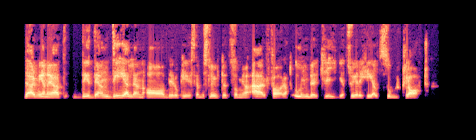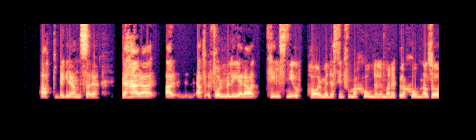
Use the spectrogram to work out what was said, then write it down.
där menar jag att det är den delen av det europeiska beslutet som jag är för. Att under kriget så är det helt solklart att begränsa det. Det här är, att formulera tills ni upphör med desinformation eller manipulation. Alltså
